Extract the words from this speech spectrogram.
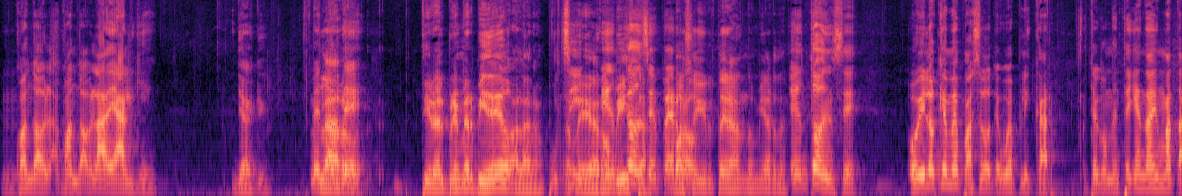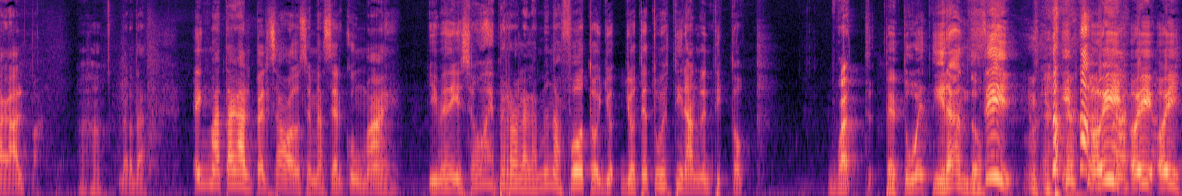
Mm. Cuando, habla, cuando habla de alguien. Ya aquí. ¿Me claro. entendés? Tiró el primer video a la gran puta, Sí, me llegaron entonces, vistas. perro. Voy a seguir tirando mierda. Entonces, hoy lo que me pasó, te voy a explicar. Te comenté que andaba en Matagalpa. Ajá. ¿verdad? En Matagalpa el sábado se me acerca un maje y me dice, oye, perro, dame una foto. Yo, yo te estuve estirando en TikTok. What? Te estuve tirando. Sí. Y, oí, oí, oí.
